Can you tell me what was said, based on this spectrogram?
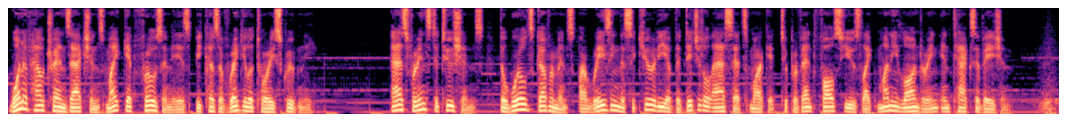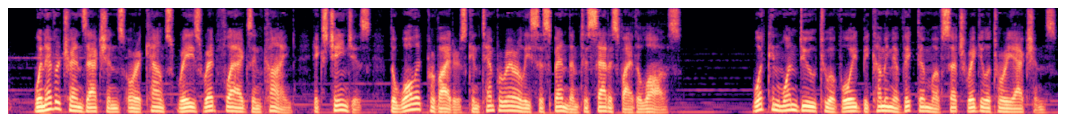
One of how transactions might get frozen is because of regulatory scrutiny. As for institutions, the world's governments are raising the security of the digital assets market to prevent false use like money laundering and tax evasion. Whenever transactions or accounts raise red flags in kind, exchanges, the wallet providers can temporarily suspend them to satisfy the laws. What can one do to avoid becoming a victim of such regulatory actions?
